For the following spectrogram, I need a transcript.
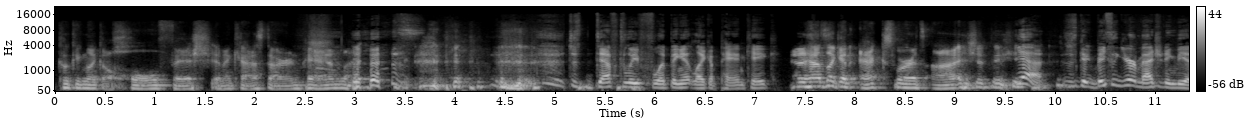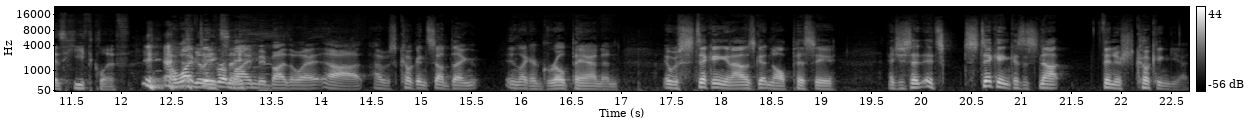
cooking like a whole fish in a cast iron pan. Like, just deftly flipping it like a pancake. And it has like an X where its eye should be. Yeah, just basically you're imagining me as Heathcliff. Yeah. My wife really did exciting. remind me, by the way. Uh, I was cooking something in like a grill pan and it was sticking, and I was getting all pissy. And she said, "It's sticking because it's not finished cooking yet.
